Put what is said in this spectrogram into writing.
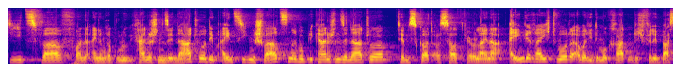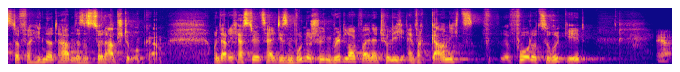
die zwar von einem republikanischen Senator, dem einzigen schwarzen republikanischen Senator, Tim Scott aus South Carolina, eingereicht wurde, aber die Demokraten durch Filibuster verhindert haben, dass es zu einer Abstimmung kam. Und dadurch hast du jetzt halt diesen wunderschönen Gridlock, weil natürlich einfach gar nichts vor oder zurück geht. Ja.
